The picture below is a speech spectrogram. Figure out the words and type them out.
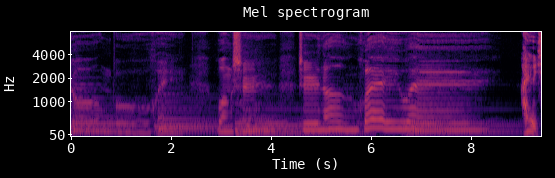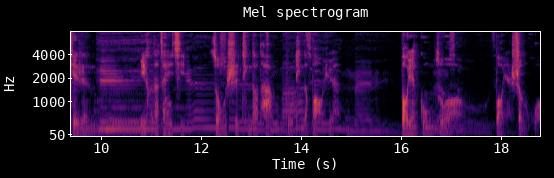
永不回，往事只能回味。还有一些人，你和他在一起，总是听到他不停的抱怨，抱怨工作，抱怨生活。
